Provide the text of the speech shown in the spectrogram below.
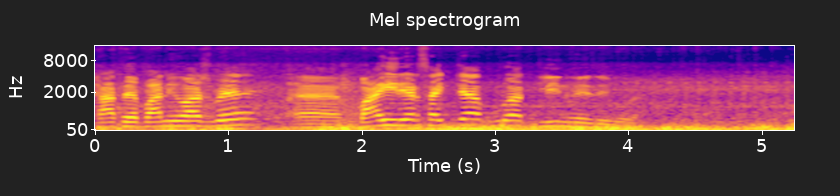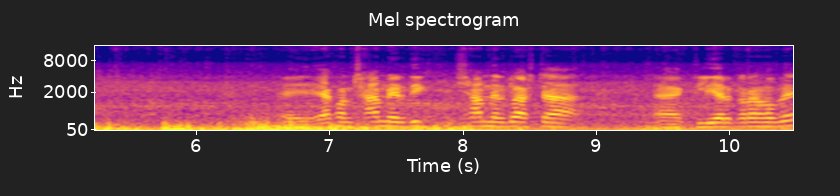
সাথে পানিও আসবে বাইরের সাইডটা পুরো ক্লিন হয়ে যাবে এখন সামনের দিক সামনের গ্লাসটা ক্লিয়ার করা হবে।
